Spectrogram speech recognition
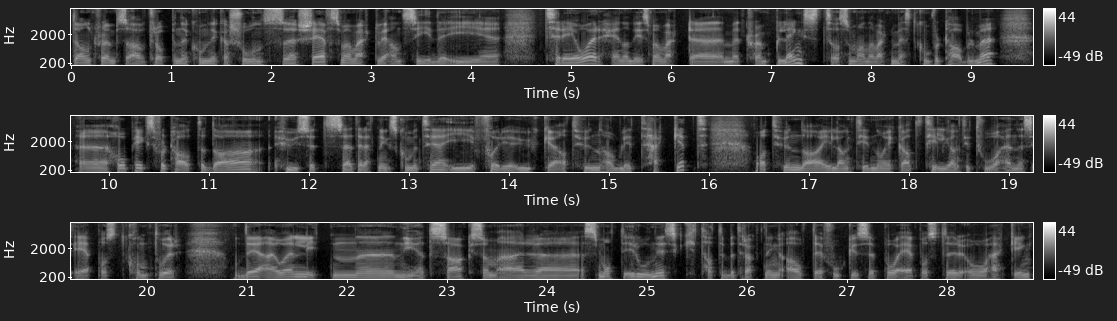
Donald Trumps avtroppende kommunikasjonssjef, som har vært ved hans side i eh, tre år, en av de som har vært eh, med Trump lengst, og som han har vært mest komfortabel med, Hope Hicks fortalte da husets etterretningskomité i forrige uke at hun har blitt hacket, og at hun da i lang tid nå ikke har hatt tilgang til to av hennes e-postkontoer. Og Det er jo en liten nyhetssak som er uh, smått ironisk, tatt i betraktning alt det fokuset på e-poster og hacking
